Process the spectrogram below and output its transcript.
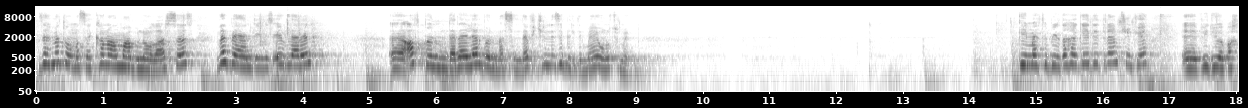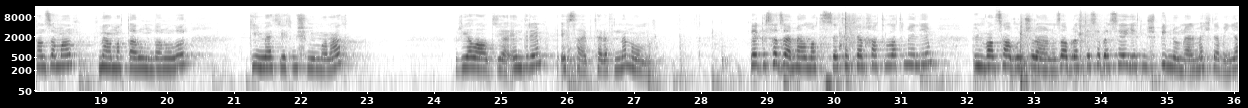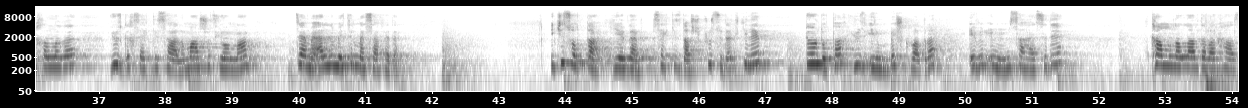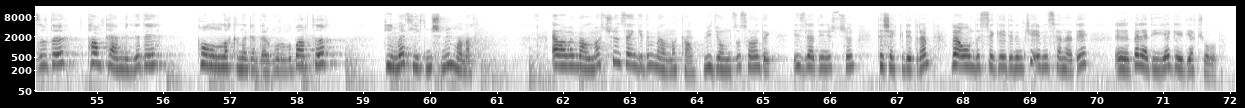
zəhmət olmasa kanalıma abunə olarsınız və bəyəndiyiniz evlərin e, alt bölümündə rəylər bölməsində fikrinizi bildirməyi unutmayın. Qiyməti bir daha qeyd edirəm çünki e, videoya baxan zaman məlumatlar ondan olur. Qiymət 70 min manat. Real alıcıya endirim ev sahibi tərəfindən olunur. Və qısaca məlumatı sizə təkrar xatırlatma eləyim. Ünvan Sabunçu rayonu Zabrat qəsəbəsi 71 nömrəli məktəbin yaxınlığı 148 sayılı marşrut yolla cəmi 50 metr məsafədə. İki sotda yerdən 8 daş kürsüdə tikilib, 4 otaq 125 kvadrat evin ümumi sahəsidir. Kommunallar da var hazırdır. Tam təmirlidir. Polun lakına qədər vurulub artıq. Qiymət 70 min manat. Əlavə məlumat üçün zəng edin məlumat alın. Videomuzu sona dək izlədiyiniz üçün təşəkkür edirəm və onu da sizə qeyd edim ki, evin sənədi e, bələdiyyəyə qeydiyyat yoludur.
